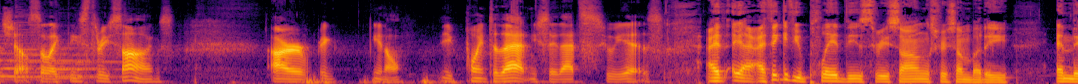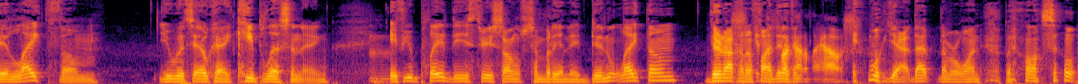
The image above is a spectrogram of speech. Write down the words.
Nutshell. So like these three songs are you know you point to that and you say that's who he is. I yeah, I think if you played these three songs for somebody and they liked them, you would say, "Okay, keep listening." Mm-hmm. If you played these three songs for somebody and they didn't like them, they're not going to find the anything. out of my house. well, yeah, that number one, but also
